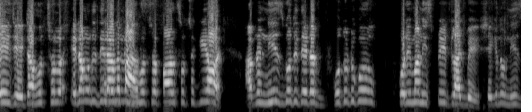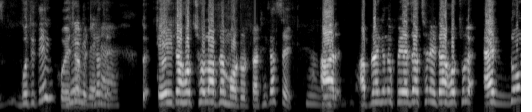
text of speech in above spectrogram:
এই যে এটা হচ্ছে হলো এটার মধ্যে দিলে এটা আপনি pulse। হচ্ছে পালস হচ্ছে কি হয়? আপনার নিজ গতিতে এটা কতটুকু পরিমাণ স্পিড লাগবে সে কিন্তু নিজ গতিতেই হয়ে যাবে ঠিক আছে? হ্যাঁ। তো এইটা হচ্ছে হলো আপনার মোটরটা ঠিক আছে? আর আপনারা কিন্তু পেয়ে যাচ্ছেন এটা হচ্ছে হলো একদম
